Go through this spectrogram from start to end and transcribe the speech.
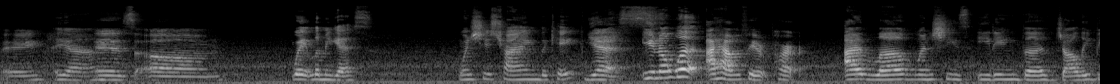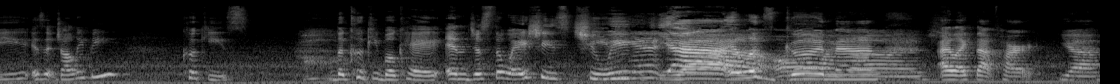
FA, yeah. is um. Wait, let me guess. When she's trying the cake. Yes. You know what? I have a favorite part. I love when she's eating the Jollibee. Is it Jollibee? Cookies. The cookie bouquet and just the way she's chewing. It? Yeah, it looks Oh good, man. gosh. I like that part. Yeah.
